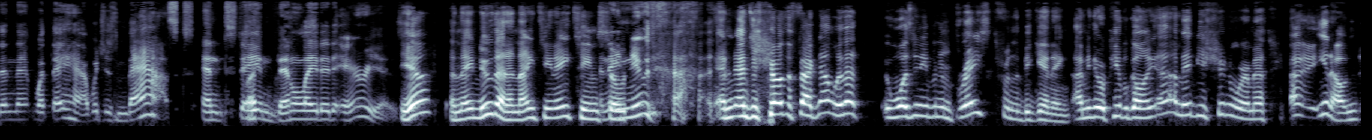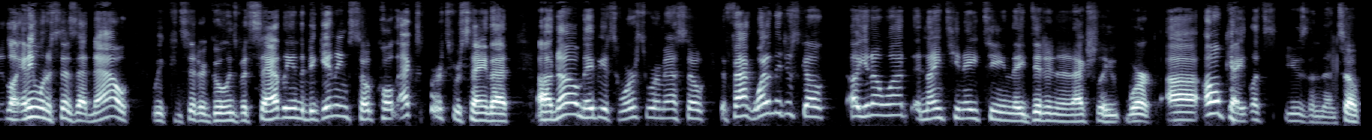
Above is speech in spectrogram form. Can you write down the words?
than that, what they have, which is masks and stay Right. in ventilated areas. Yeah, and they knew that in 1918. and so they knew that. and and to show the fact not only that it wasn't even embraced from the beginning. I mean there were people going eh, maybe you shouldn't wear a mask. Uh, you know like anyone who says that now we consider goons but sadly in the beginning so-called experts were saying that uh, no maybe it's worse to wear a mask. So the fact why don't they just go oh you know what? In 1918 they did it and it actually worked. Uh, okay let's use them then. So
